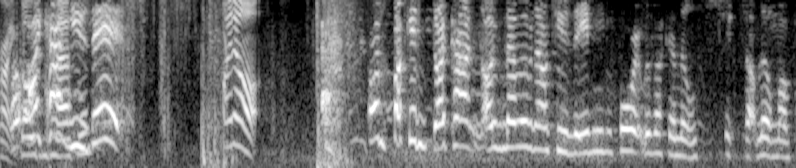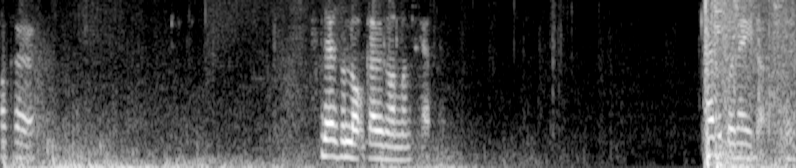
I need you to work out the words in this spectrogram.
Right, Oh, I can't purple. use it! Why not? I'm fucking, I can't, I've never been able to use it. Even before it was like a little souped up little motherfucker. There's a lot going on, I'm scared. I have a grenade actually.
